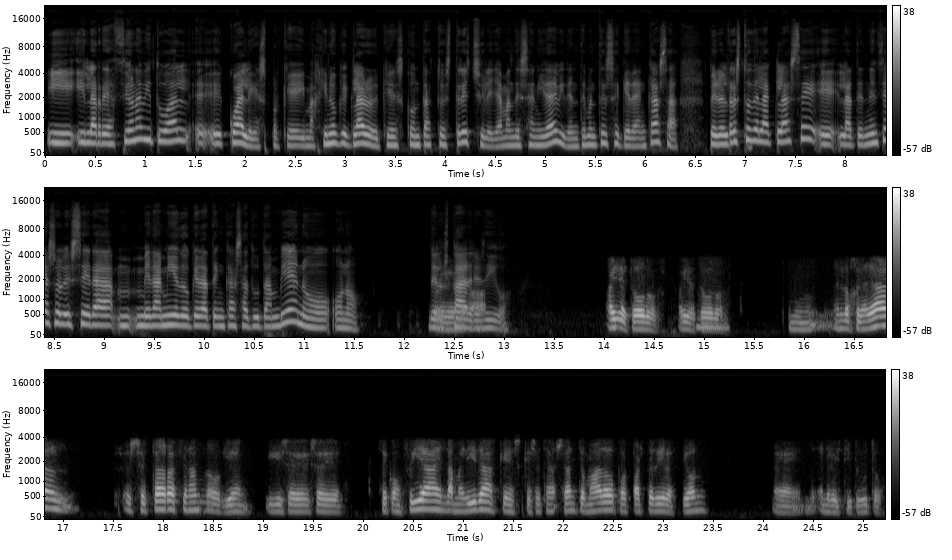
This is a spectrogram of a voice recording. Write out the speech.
¿Y, y, la reacción habitual eh, eh, cuál es? Porque imagino que, claro, el que es contacto estrecho y le llaman de sanidad, evidentemente se queda en casa. Pero el resto de la clase, eh, ¿la tendencia suele ser a me da miedo, quédate en casa tú también o, o no? De los padres, digo. Hay de todos, hay de todos en lo general se está reaccionando bien y se, se, confía en las medidas que, que se, han tomado por parte de dirección eh, en el instituto.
